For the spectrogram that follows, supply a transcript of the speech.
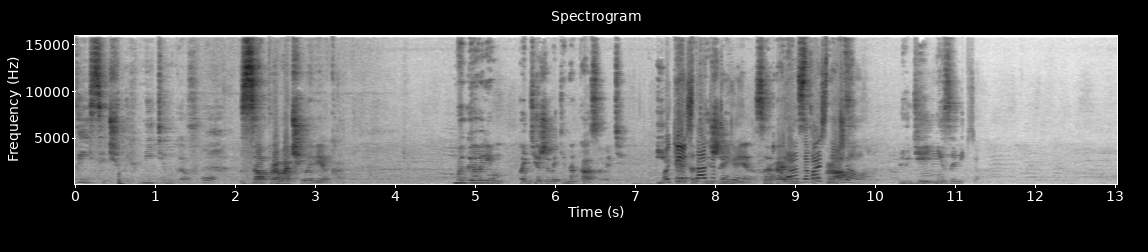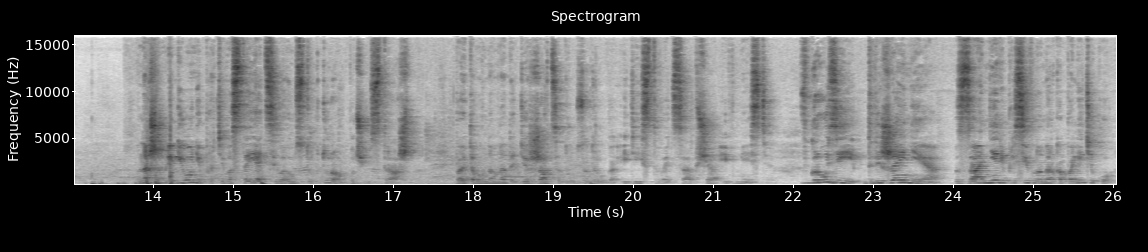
тысячных митингов за права человека. Мы говорим поддерживать и наказывать. И Окей, это движение again. за Да, равенство давай прав сначала. людей, независимо. В нашем регионе противостоять силовым структурам очень страшно. Поэтому нам надо держаться друг за друга и действовать сообща и вместе. В Грузии движение за нерепрессивную наркополитику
